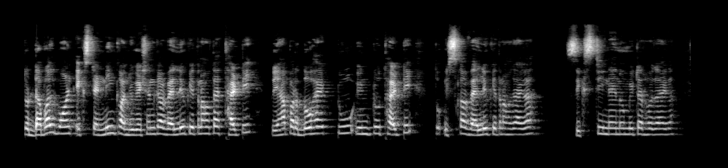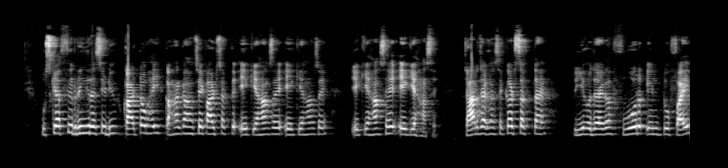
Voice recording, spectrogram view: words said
तो डबल बॉन्ड एक्सटेंडिंग कॉन्जुगेशन का वैल्यू कितना होता है? थर्टी तो यहाँ पर दो है टू इंटू थर्टी तो इसका वैल्यू कितना हो जाएगा? सिक्सटी नैनोमीटर हो जाएगा। उसके बाद फिर रिंग रेसिड्यू काटो भाई। कहाँ कहाँ से काट सकते? एक यहाँ से, एक यहाँ से, एक यहाँ से, एक यहाँ से। चार जगह से कट सकता है। तो ये हो जाएगा फोर इंटू फाइव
